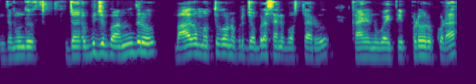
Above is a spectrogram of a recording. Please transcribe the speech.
ఇంతకుముందు జబ్బు జబ్బు అందరూ బాగా మత్తుగా ఉన్నప్పుడు జబ్బు వస్తారు కానీ నువ్వైతే ఇప్పటి వరకు కూడా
